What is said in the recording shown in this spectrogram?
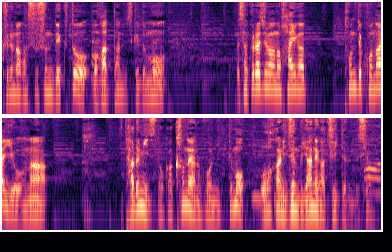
車が進んでいくと分かったんですけども桜島の灰が飛んでこないような垂水とか鹿屋の方に行ってもお墓に全部屋根がついてるんですよ、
